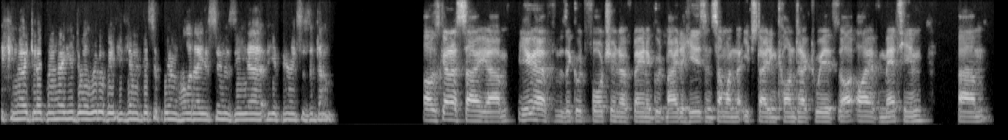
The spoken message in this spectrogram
if you know Dirk, I know you do a little bit, he's going to disappear on holiday as soon as the uh, the appearances are done. I was going to say, um, you have the good fortune of being a good mate of his and someone that you've stayed in contact with. I, I have met him. Um,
